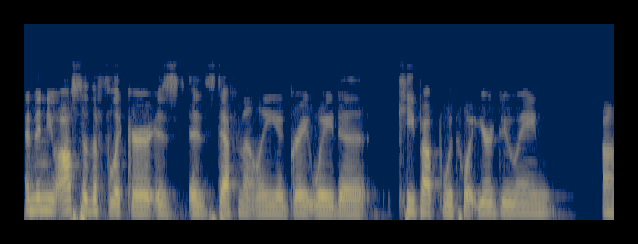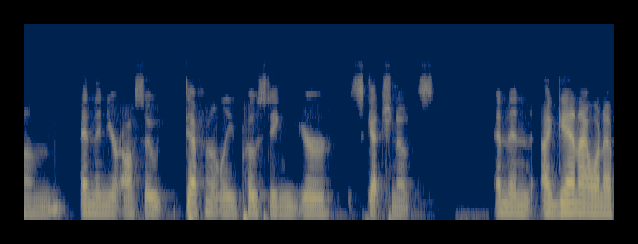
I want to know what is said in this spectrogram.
And then you also the Flickr is is definitely a great way to keep up with what you're doing. Um, Mhm. and then you're also definitely posting your sketch notes. And then again, I want to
